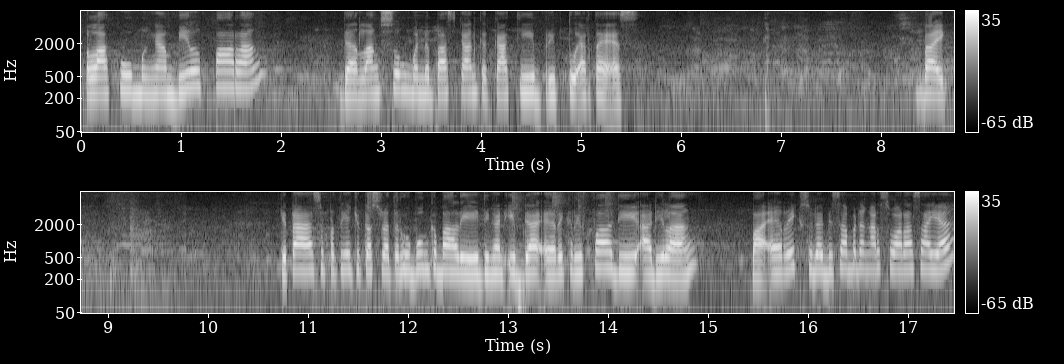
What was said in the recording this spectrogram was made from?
pelaku mengambil parang dan langsung menebaskan ke kaki Bribtu RTS. Baik, kita sepertinya juga sudah terhubung kembali dengan Ibda Erik Rivaldi Adilang. Pak Erik sudah bisa mendengar suara saya?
